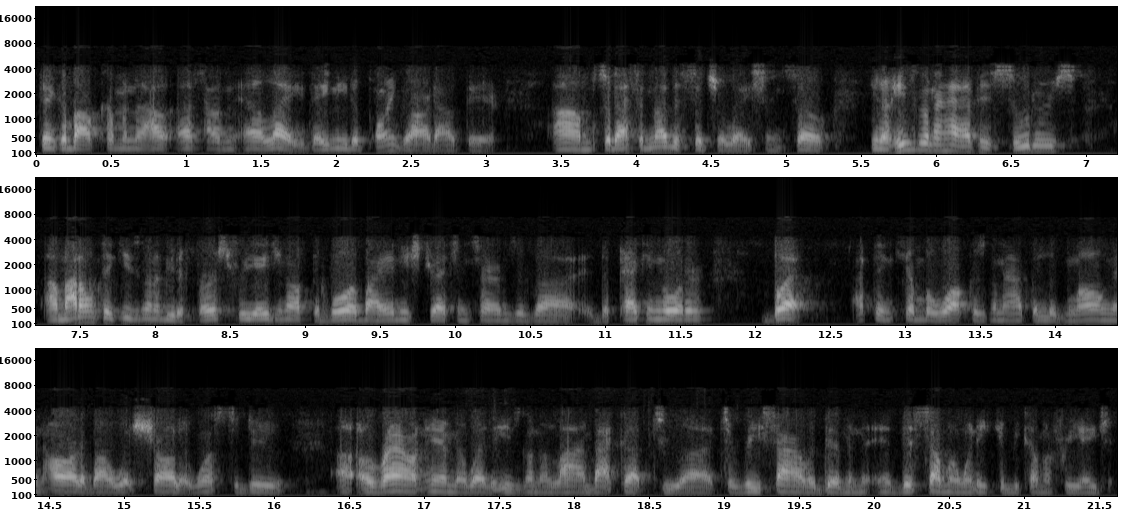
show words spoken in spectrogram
think about coming out us out in L.A.," they need a point guard out there. Um, so that's another situation. So you know he's going to have his suitors. Um, I don't think he's going to be the first free agent off the board by any stretch in terms of uh, the pecking order, but I think Kemba Walker's going to have to look long and hard about what Charlotte wants to do uh, around him and whether he's going to line back up to uh, to re-sign with them in, in this summer when he can become a free agent.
